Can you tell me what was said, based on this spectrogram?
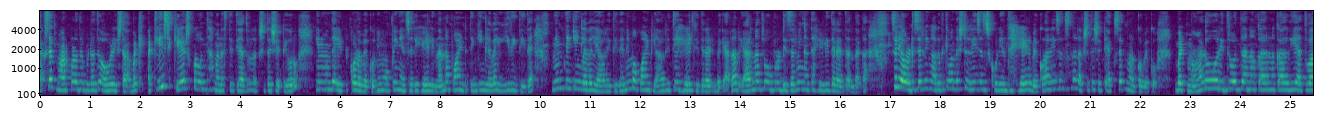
ಅಕ್ಸೆಪ್ಟ್ ಮಾಡ್ಕೊಳ್ಳೋದು ಬಿಡೋದು ಅವ್ರ ಇಷ್ಟ. ಬಟ್ ಅಟ್ಲೀಸ್ಟ್ ಕೇಳಿಸ್ಕೊಳ್ಳುವಂತಹ ಮನಸ್ಥಿತಿ ಆದರೂ ರಕ್ಷಿತಾ ಶೆಟ್ಟಿಯವರು ಇನ್ನು ಮುಂದೆ ಇಟ್ಕೊಳ್ಬೇಕು. ನಿಮ್ಮ ಒಪಿನಿಯನ್ ಸರಿ ಹೇಳಿ. ನನ್ನ ಪಾಯಿಂಟ್ ಥಿಂಕಿಂಗ್ ಲೆವೆಲ್ ಈ ರೀತಿ ಇದೆ. ನಿಮ್ಮ ಥಿಂಕಿಂಗ್ ಲೆವೆಲ್ ಯಾವ ರೀತಿ ಇದೆ? ನಿಮ್ಮ ಪಾಯಿಂಟ್ ಯಾವ ರೀತಿ ಹೇಳ್ತಿದ್ದೀರಾ? ಇವಾಗ ಯಾರು ಯಾರನ್ನಾದರೂ ಒಬ್ಬರು ಡಿಸರ್ವಿಂಗ್ ಅಂತ ಹೇಳಿದ್ದಾರೆ ಅಂತ ಅಂದಾಗ, ಸರಿ ಅವರು ಡಿಸರ್ವಿಂಗ್ ಆಗೋದಕ್ಕೆ ಒಂದಷ್ಟು ರೀಸನ್ಸ್ ಕೊಡಿ ಅಂತ ಹೇಳಬೇಕು. ಆ ರೀಸನ್ಸ್ನ ರಕ್ಷಿತಾ ಶೆಟ್ಟಿ ಅಕ್ಸೆಪ್ಟ್ ಮಾಡ್ಕೋಬೇಕು. ಬಟ್ ಮಾಡೋರಿದ್ರು ಅಂತ ಅನ್ನೋ ಕಾರಣಕ್ಕಾಗಿ ಅಥವಾ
